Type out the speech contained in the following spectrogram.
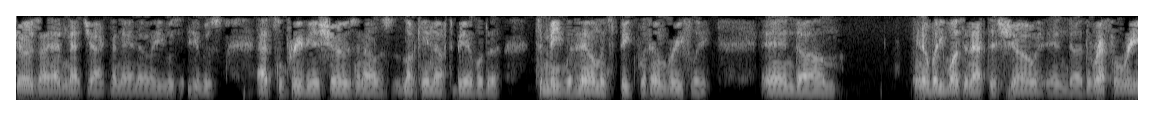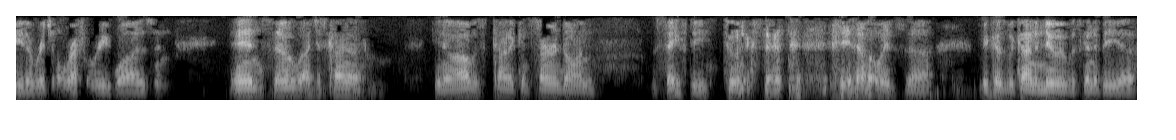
shows I had met Jack Veneno. He was he was at some previous shows and I was lucky enough to be able to to meet with him and speak with him briefly. And um you know, but he wasn't at this show and uh, the referee, the original referee was and and so I just kind of you know, I was kind of concerned on safety to an extent. you know, it's uh because we kind of knew it was going to be a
